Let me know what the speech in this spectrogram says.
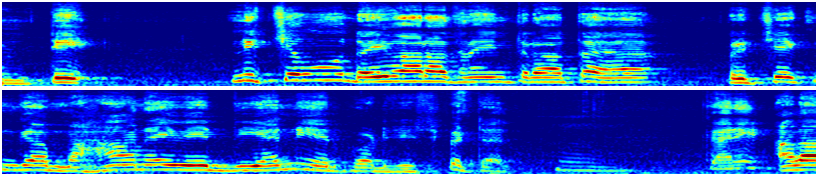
ఉంటే నిత్యము దైవారాధన అయిన తర్వాత ప్రత్యేకంగా మహానైవేద్యాన్ని ఏర్పాటు చేసి పెట్టాలి మ్మ్. కానీ అలా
